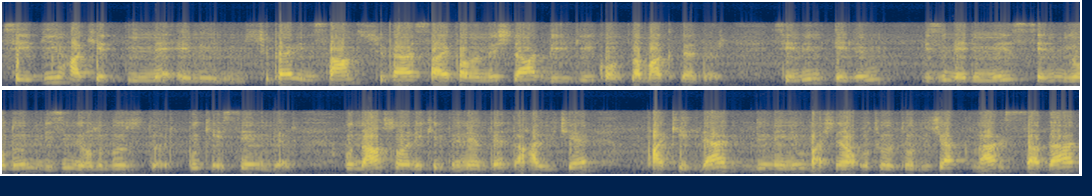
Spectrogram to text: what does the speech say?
Sevgiyi hak ettiğine eminim. Süper insan süper sayfalanışla bilgiyi kodlamaktadır. Senin elin bizim elimiz, senin yolun bizim yolumuzdur. Bu kesindir. Bundan sonraki dönemde daha yüce fakihler dümenin başına oturtulacaklarsa da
